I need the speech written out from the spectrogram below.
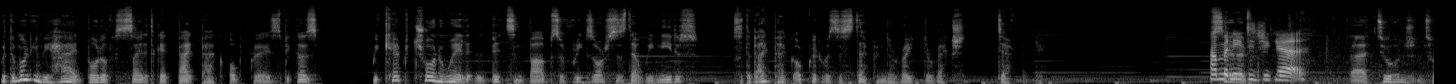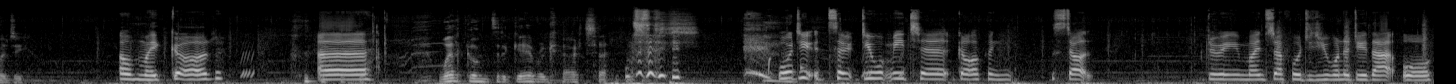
With the money we had, both of us decided to get backpack upgrades because We kept throwing away little bits and bobs of resources that we needed, so the backpack upgrade was a step in the right direction, definitely. How Say many that. did you get? Uh, 220. Oh my god. Uh, Welcome to the Gamer Gar Challenge. what do you? So, do you want me to go up and start doing mine stuff, or did you want to do that, or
